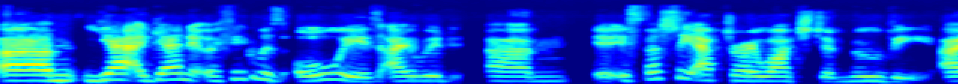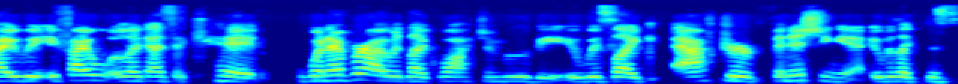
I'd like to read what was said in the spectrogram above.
Um, yeah, again, I think it was always I would, um, especially after I watched a movie. I if I like as a kid, whenever I would like watch a movie, it was like after finishing it, it was like this.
